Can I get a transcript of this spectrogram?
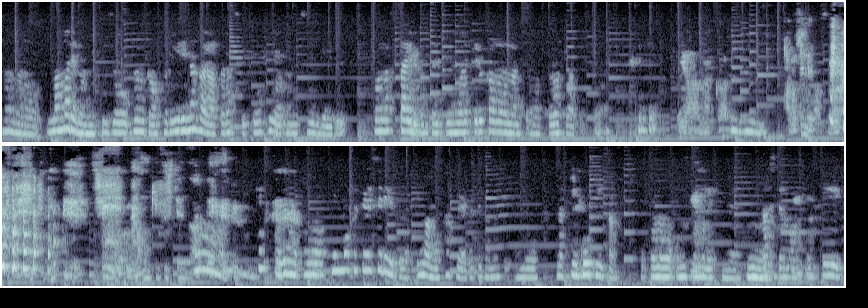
う、なんだろう、今までの日常文化を取り入れながら新しくコーヒーを楽しんでいる、そんなスタイルが最近生まれてるかもなんて思ってワクワクしてます。いやーなんかうんうん。楽しんでますね。中国満喫してんなって。結構でもこの金木犀シリーズは今のカフェだけじゃなくても、ラッキーコーヒーさん、ここのお店もですね、うん。出してましたし、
